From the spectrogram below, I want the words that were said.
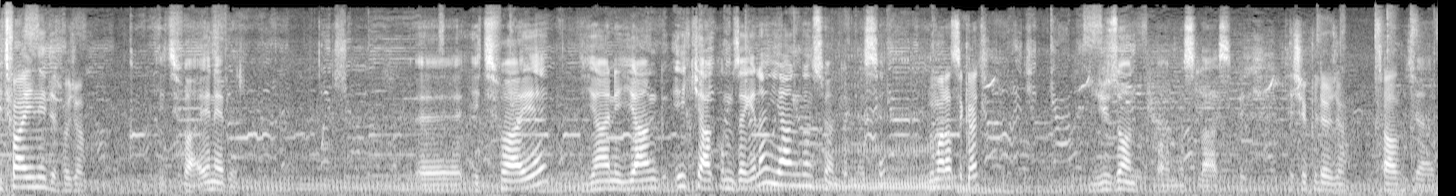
İtfaiye nedir hocam? İtfaiye nedir? Ee, itfaiye yani yang, ilk aklımıza gelen yangın söndürmesi. Numarası kaç? 110 olması lazım. Teşekkürler hocam. Sağ olun. Rica ederim.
